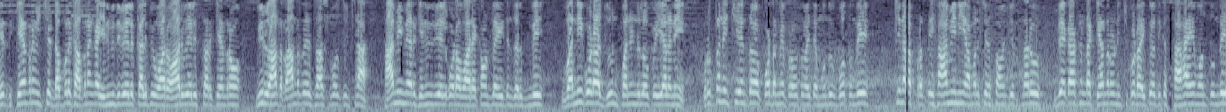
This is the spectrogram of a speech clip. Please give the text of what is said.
ఏదైతే కేంద్రం ఇచ్చే డబ్బులకు అదనంగా ఎనిమిది వేలు కలిపి వారు ఆరు వేలు ఇస్తారు కేంద్రం. వీరు ఆంధ్రప్రదేశ్ రాష్ట్ర ప్రభుత్వం ఇచ్చిన హామీ మేరకు ఎనిమిది వేలు కూడా వారి అకౌంట్లో వేయడం జరుగుతుంది. ఇవన్నీ కూడా జూన్ పన్నెండులో వేయాలని కృత నిశ్చయంతో కూటమి ప్రభుత్వం అయితే ముందుకు పోతుంది. ఇచ్చిన ప్రతి హామీని అమలు చేస్తామని చెప్తున్నారు. ఇవే కాకుండా కేంద్రం నుంచి కూడా అత్యధిక సహాయం అందుతుంది.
